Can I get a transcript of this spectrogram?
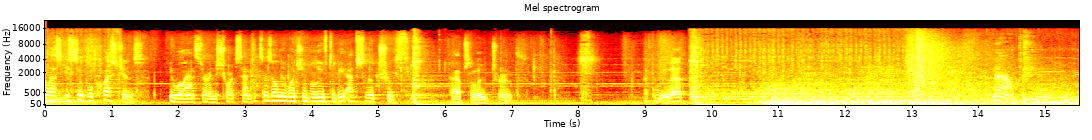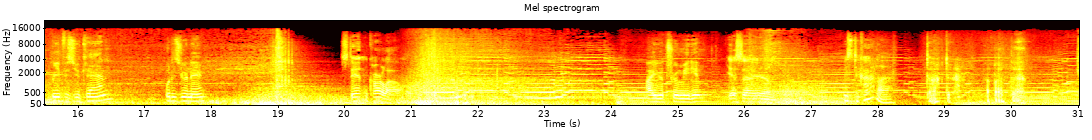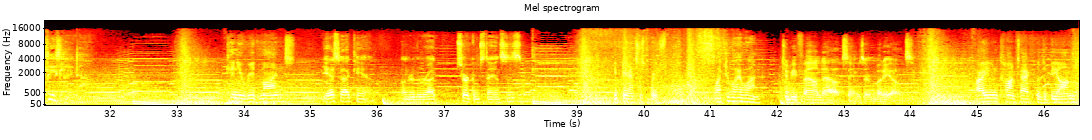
will ask you simple questions. You will answer in short sentences only what you believe to be absolute truth. Absolute truth. I can do that. Now, brief as you can, what is your name? Stanton Carlisle. Are you a true medium? Yes, I am. Mr. Carlisle, Doctor, how about that? please lay down. Can you read minds? Yes, I can. Under the right circumstances. Keep your answers brief. What do I want? To be found out, same as everybody else. Are you in contact with the beyond?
